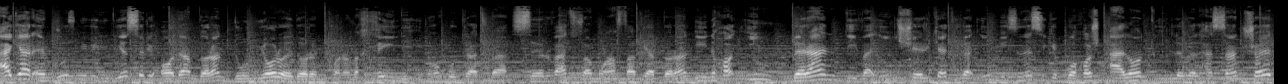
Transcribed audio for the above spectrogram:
اگر امروز می‌بینید یه سری آدم دارن دنیا رو اداره می‌کنن و خیلی اینها قدرت و ثروت و موفقیت دارن اینها این برندی و این شرکتی و این business ی که باهاش الان تو این لول هستن شاید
